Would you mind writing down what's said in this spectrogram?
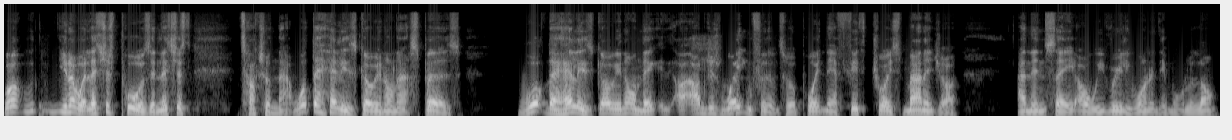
Well, you know what? Let's just pause and let's just touch on that. What the hell is going on at Spurs? What the hell is going on? They, I'm just waiting for them to appoint their fifth choice manager, and then say, "Oh, we really wanted him all along."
